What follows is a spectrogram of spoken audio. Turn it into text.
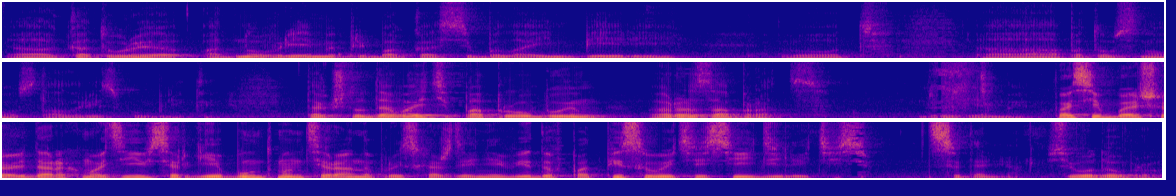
э, которая одно время при Бакасе была империей, вот, а потом снова стала республикой. Так что давайте попробуем разобраться. Друзья мои. Спасибо большое. Айдар Ахмадиев, Сергей Бунтман, тираны происхождения видов. Подписывайтесь и делитесь. До свидания. Всего доброго.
